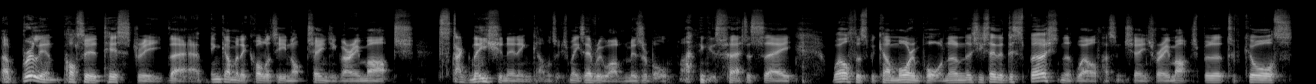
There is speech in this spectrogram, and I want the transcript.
A brilliant potted history there. Income inequality not changing very much. stagnation in incomes, which makes everyone miserable, I think it's fair to say, wealth has become more important. And as you say, the dispersion of wealth hasn't changed very much. But of course,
